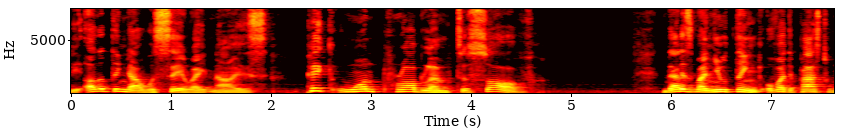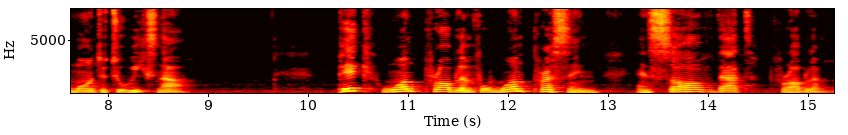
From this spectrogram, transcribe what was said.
The other thing I would say right now is pick one problem to solve. That is my new thing over the past one to two weeks now. Pick one problem for one person and solve that problem.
